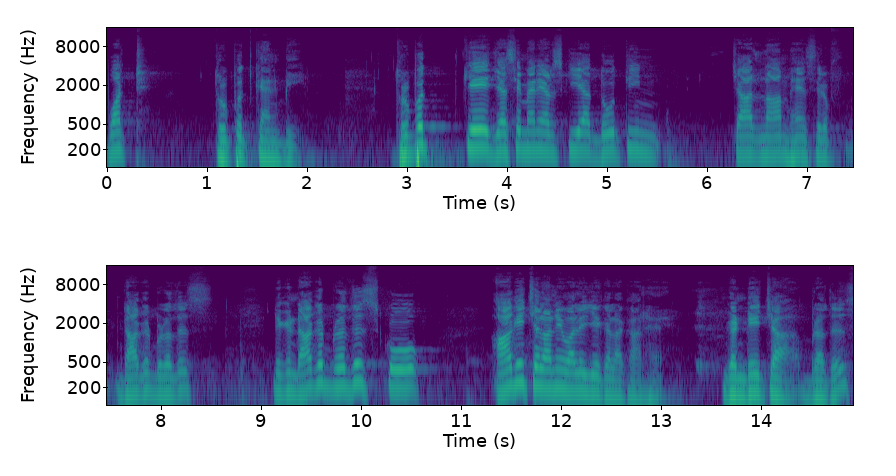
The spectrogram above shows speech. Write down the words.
what Dhrupad can be Dhrupad के, जैसे मैंने अर्ज़ किया, दो, तीन, चार नाम हैं सिर्फ़ डागर ब्रदर्स लेकिन डागर ब्रदर्स को आगे चलाने वाले ये कलाकार हैं गंडेचा ब्रदर्स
